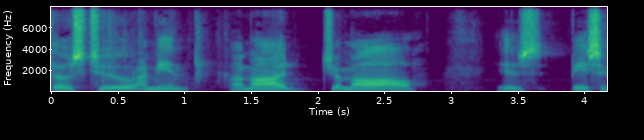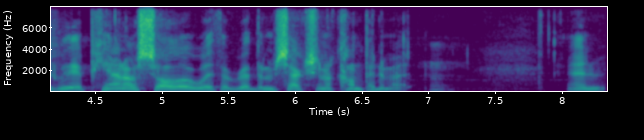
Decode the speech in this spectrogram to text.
those two. I mean, Ahmad Jamal is basically a piano solo with a rhythm section accompaniment. And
